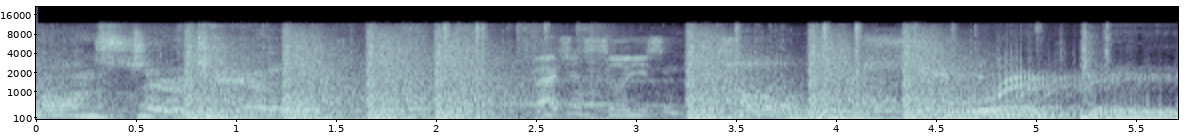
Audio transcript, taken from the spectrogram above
Monster kill. Imagine still using this. Rampage.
